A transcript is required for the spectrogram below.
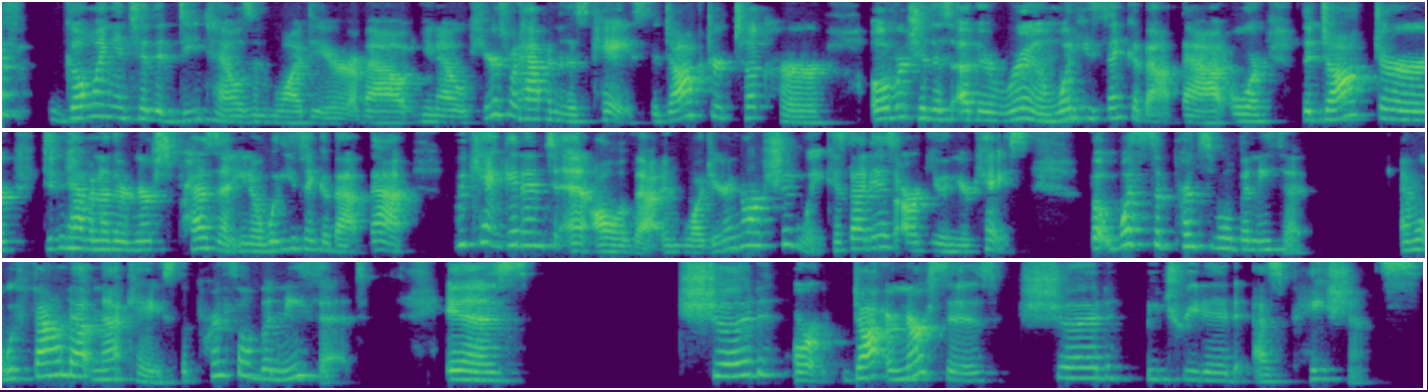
of going into the details in dire about, you know, here's what happened in this case, the doctor took her over to this other room. What do you think about that? Or the doctor didn't have another nurse present. You know, what do you think about that? We can't get into all of that in dire, nor should we, because that is arguing your case. But what's the principle beneath it? And what we found out in that case, the principle beneath it is should or, or nurses should be treated as patients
